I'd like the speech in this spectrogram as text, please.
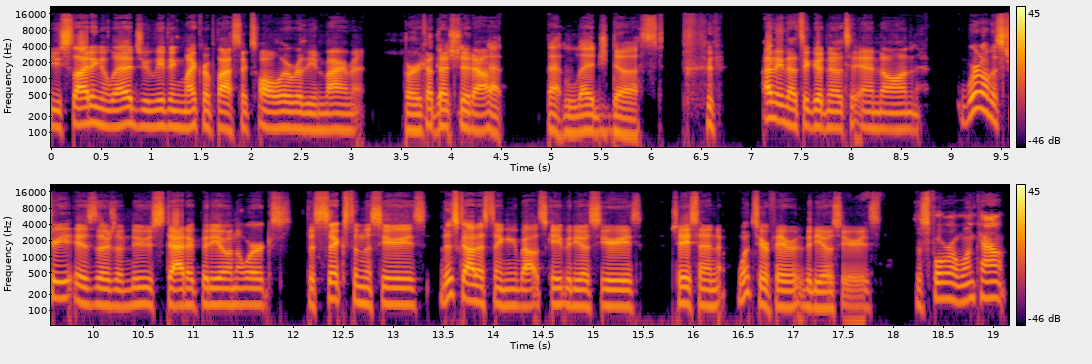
you sliding a ledge, you're leaving microplastics all over the environment. Bird, Cut that shit out. That, that ledge dust. I think that's a good note to end on. Word on the street is there's a new static video in the works, the sixth in the series. This got us thinking about skate video series. Jason, what's your favorite video series? Does 411 count?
